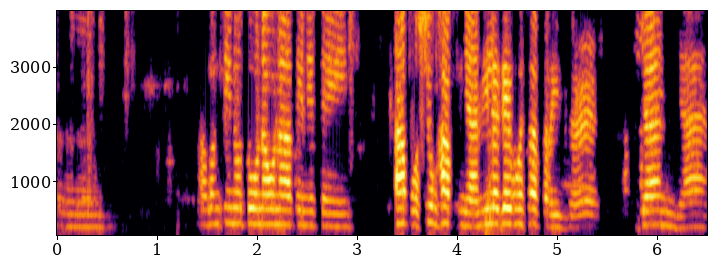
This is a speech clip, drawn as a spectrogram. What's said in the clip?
Hmm. Habang tinutunaw natin ito eh. Tapos yung half niya, nilagay mo sa freezer. Diyan, diyan.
